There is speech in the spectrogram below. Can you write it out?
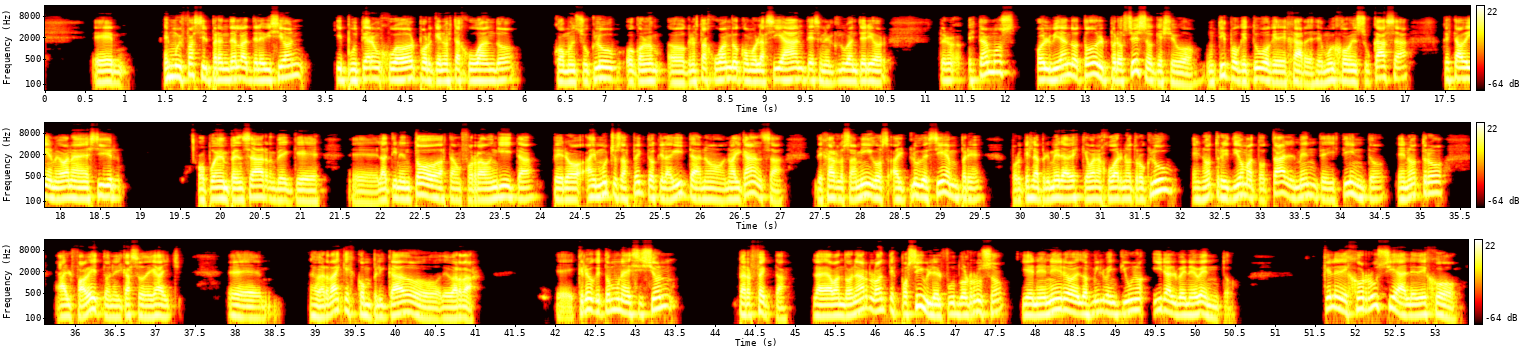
es muy fácil prender la televisión y putear a un jugador porque no está jugando como en su club o, que no está jugando como lo hacía antes en el club anterior, pero estamos olvidando todo el proceso que llevó, un tipo que tuvo que dejar desde muy joven su casa, que está bien, me van a decir, o pueden pensar de que eh, la tienen toda, están forrados en guita, pero hay muchos aspectos que la guita no, no alcanza. Dejar los amigos al club de siempre, porque es la primera vez que van a jugar en otro club, en otro idioma totalmente distinto, en otro alfabeto en el caso de Gaich. Eh, la verdad que es complicado de verdad. Eh, creo que toma una decisión perfecta, la de abandonar lo antes posible el fútbol ruso y en enero del 2021 ir al Benevento. ¿Qué le dejó Rusia? Le dejó,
